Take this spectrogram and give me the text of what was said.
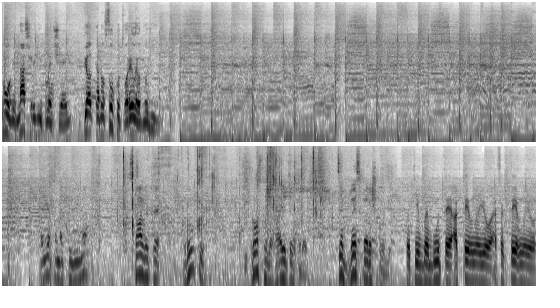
ноги на ширині плечей, п'ятка носок утворили одну лінію. стаєте на коліна, ставите руки і просто лягаєте вперед. Це без перешкоди. Хотів би бути активною, ефективною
